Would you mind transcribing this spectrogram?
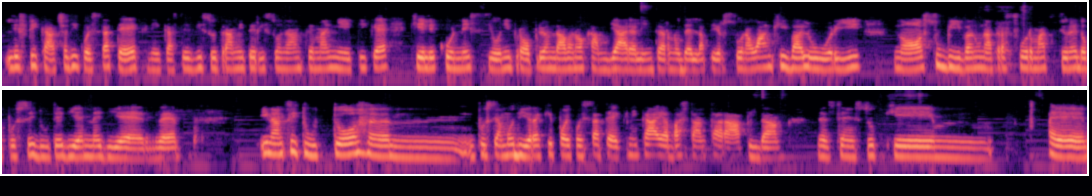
l'efficacia di questa tecnica. Si è visto tramite risonanze magnetiche che le connessioni proprio andavano a cambiare all'interno della persona o anche i valori no, subivano una trasformazione dopo sedute di MDR. Innanzitutto ehm, possiamo dire che poi questa tecnica è abbastanza rapida, nel senso che mh, mm, è,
